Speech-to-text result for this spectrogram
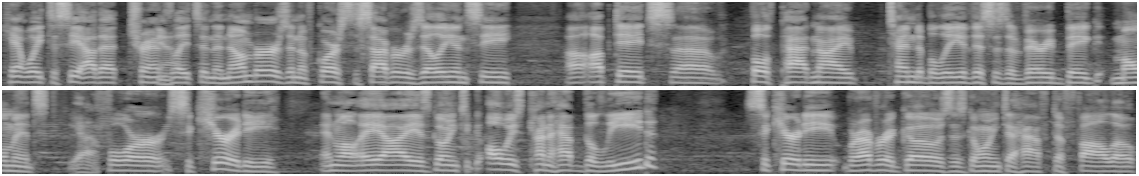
Can't wait to see how that translates into numbers, and of course the cyber resiliency uh, updates. Uh, both Pat and I tend to believe this is a very big moment Yeah. for security. And while AI is going to always kind of have the lead, security, wherever it goes, is going to have to follow.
